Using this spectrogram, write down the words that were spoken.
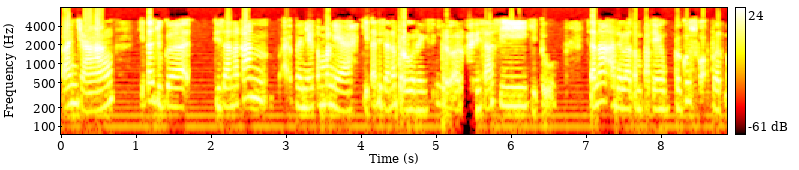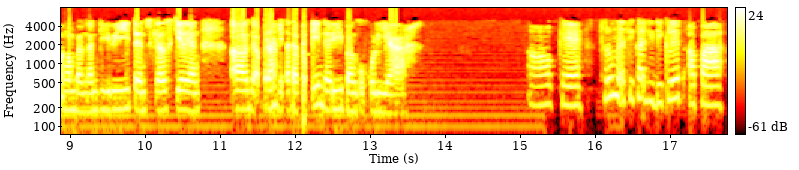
dirancang kita juga di sana kan banyak teman ya. Kita di sana berorganisasi, berorganisasi gitu. Sana adalah tempat yang bagus kok buat mengembangkan diri dan skill-skill yang uh, gak pernah kita dapetin dari bangku kuliah. Oke. Seru nggak sih kak di Diklit? Apa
